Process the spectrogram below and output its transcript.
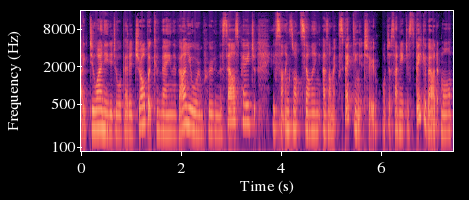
Like, do I need to do a better job at conveying the value or improving the sales page if something's not selling as I'm expecting it to, or just I need to speak about it more.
